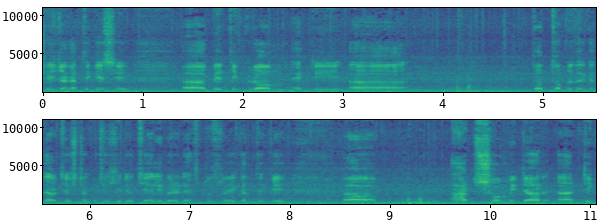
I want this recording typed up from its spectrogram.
সেই জায়গা থেকে সে ব্যতিক্রম একটি তথ্য আপনাদেরকে দেওয়ার চেষ্টা করছি। সেটি হচ্ছে এলিভেটেড এক্সপ্রেসওয়ে এখান থেকে আটশো মিটার ঠিক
